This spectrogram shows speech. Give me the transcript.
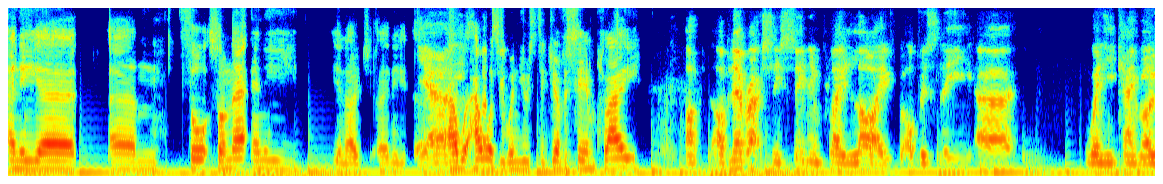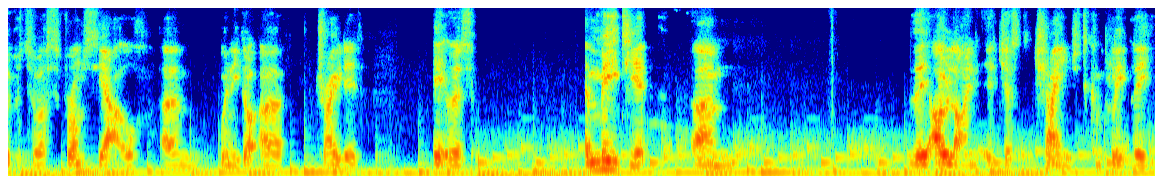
any uh, um, thoughts on that? Any you know any? Yeah. How, how was he when you did you ever see him play? I've, I've never actually seen him play live, but obviously uh, when he came over to us from Seattle, um, when he got uh, traded, it was immediate. Um, the O line it just changed completely.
